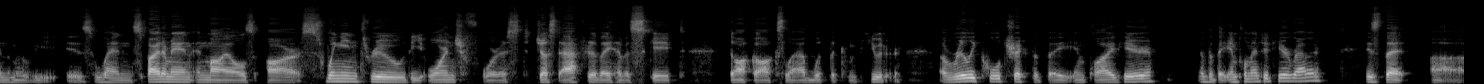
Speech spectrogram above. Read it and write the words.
in the movie is when Spider-Man and Miles are swinging through the orange forest just after they have escaped Doc Ock's lab with the computer. A really cool trick that they implied here, that they implemented here rather, is that uh,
